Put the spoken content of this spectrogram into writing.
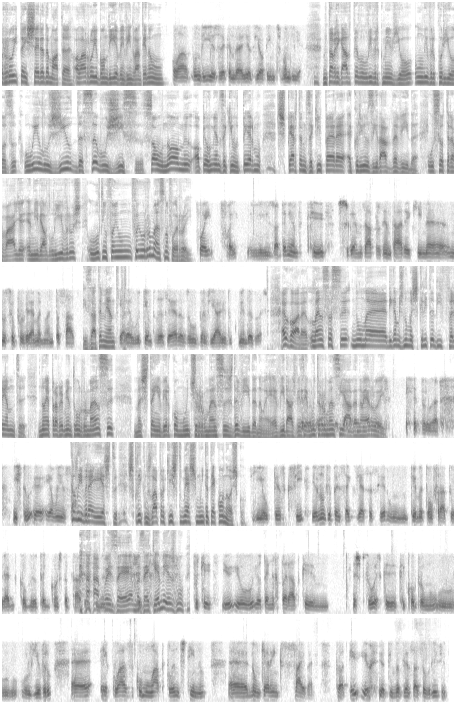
Rui Teixeira da Mota. Olá, Rui, bom dia, bem-vindo à Antena 1. Olá, bom dia, José Candeias e ouvintes, bom dia. Muito obrigado pelo livro que me enviou, um livro curioso, O Elogio da Sabugice. Só o nome, ou pelo menos aqui o termo, desperta-nos aqui para a curiosidade da vida. O seu trabalho a nível de livros, o último foi um, foi um romance, não foi, Rui? Foi, foi, exatamente, que chegamos a apresentar aqui na, no seu programa no ano passado. Exatamente. Que era o Tempo das Eras, o Breviário do Comendador. Agora, lança-se numa, digamos, numa escrita diferente. Não é propriamente um romance, mas tem a ver com muitos romances da vida, não é? A vida às vezes é, é muito romanceada, não é, Rui? É verdade. Isto é, é um ensaio. Que livro é este? Explique-nos lá, porque isto mexe muito até connosco. Sim, sim. Eu nunca pensei que viesse a ser um tema tão fraturante como eu tenho constatado. pois é, mas é que é mesmo. Porque eu, eu, eu tenho reparado que hum, as pessoas que, que compram o, o livro uh, é quase como um ato clandestino. Uh, não querem que se saiba. Pronto, eu, estive a pensar sobre isso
